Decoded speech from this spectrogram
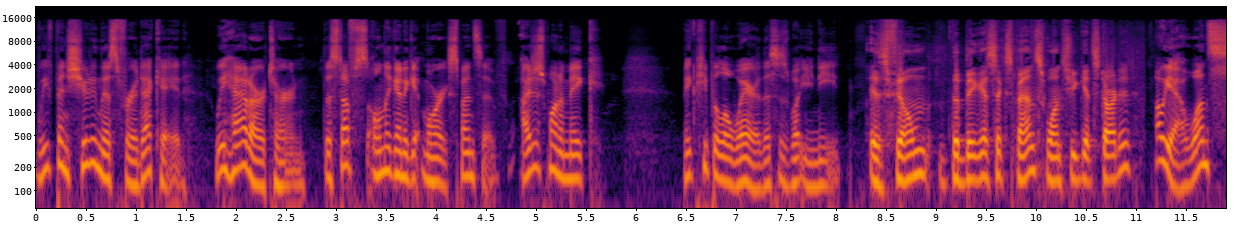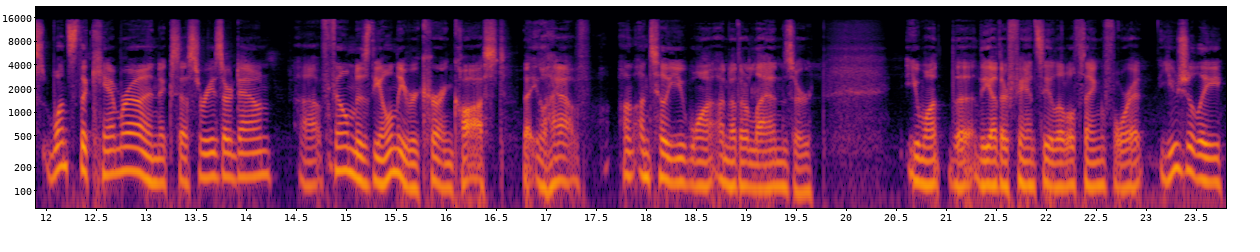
"We've been shooting this for a decade. We had our turn. The stuff's only going to get more expensive. I just want to make make people aware this is what you need." Is film the biggest expense once you get started? Oh yeah, once once the camera and accessories are down, uh, film is the only recurring cost that you'll have un- until you want another lens or you want the the other fancy little thing for it. Usually,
